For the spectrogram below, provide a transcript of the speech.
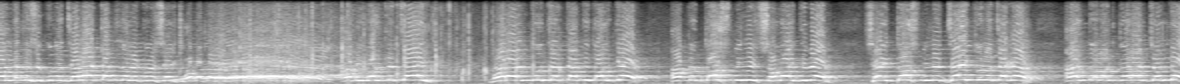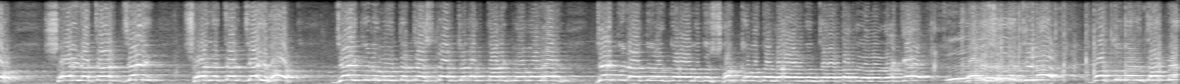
বাংলাদেশে কোনো জেলার তাঁতি দলের কোনো সেই ক্ষমতা রাখে আমি বলতে চাই, নারায়ণগঞ্জের জাতি দলকে আপনি দশ মিনিট সময় দিবেন সেই দশ মিনিট যে কোনো জায়গায় আন্দোলন করার জন্য স্বৈরাচার যেই স্বৈরাচার যাই হোক যে কোনো মুহূর্তে চেষ্টার জন্য তারেক রহমানের যে কোনো আন্দোলন করার মতো সক্ষমতা নারায়ণগঞ্জ জেলা তাদের রাখে। ভবিষ্যতে ছিল বর্তমানে থাকবে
